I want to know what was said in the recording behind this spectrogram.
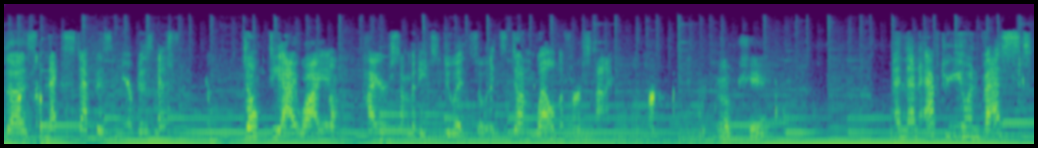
the next step is in your business. Don't DIY it. Hire somebody to do it so it's done well the first time. Okay. And then after you invest,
